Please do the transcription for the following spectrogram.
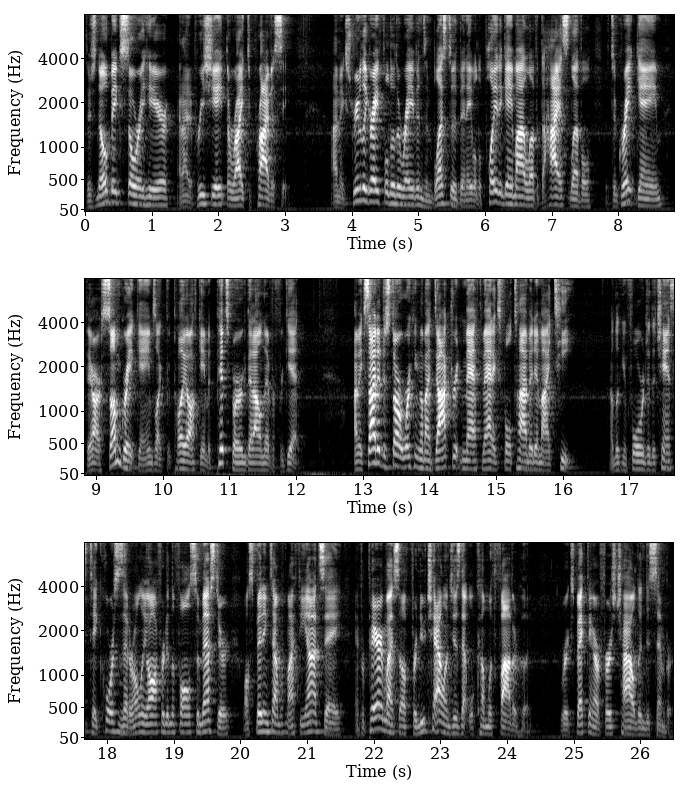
There's no big story here, and I'd appreciate the right to privacy. I'm extremely grateful to the Ravens and blessed to have been able to play the game I love at the highest level. It's a great game. There are some great games, like the playoff game at Pittsburgh, that I'll never forget. I'm excited to start working on my doctorate in mathematics full time at MIT. I'm looking forward to the chance to take courses that are only offered in the fall semester while spending time with my fiance and preparing myself for new challenges that will come with fatherhood. We're expecting our first child in December.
